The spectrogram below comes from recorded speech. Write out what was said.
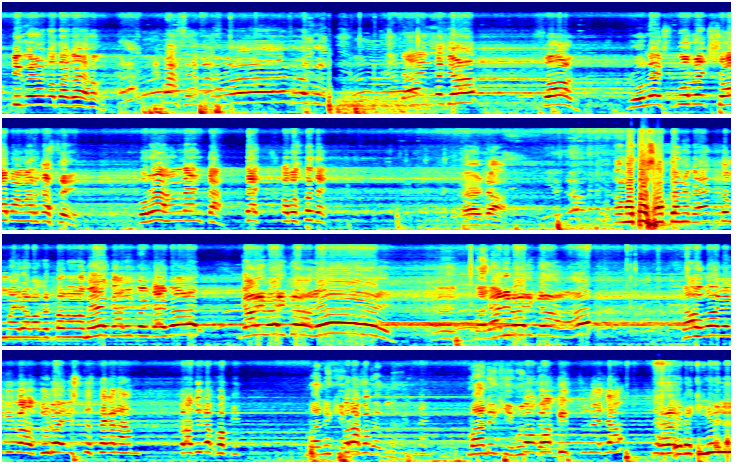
আপনি কইরা কথা কয় এখন। সর রোলেক্স মোরেক্স সব আমার কাছে। তোরা এখন ল্যান্ডটা দেখ অবস্থা দেখ। এটা। মাথা সাবধানে একদম মাইরা বাকেট বানালাম। এই গাড়ি কই ড্রাইভার গাড়ি বাই কর এই। মানে গাড়ি বাই কর তাও আগে কি করো দুটো স্টেজ থেকে নাম। তোরা দুটা ফকির। মানে কি তোরা বুঝলাম না। মানে কি বুঝলাম। কিচ্ছু না যা। এটা কি হইল?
